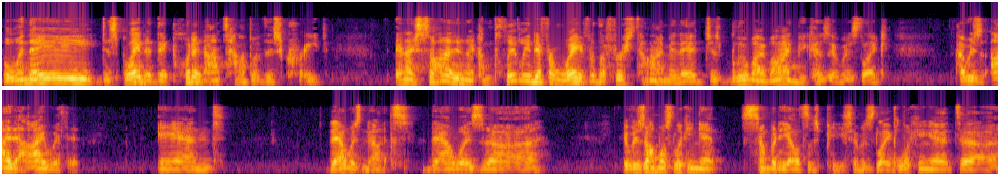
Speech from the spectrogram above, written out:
But when they displayed it, they put it on top of this crate, and I saw it in a completely different way for the first time, and it just blew my mind because it was like I was eye to eye with it, and that was nuts. That was uh, it was almost looking at somebody else's piece. It was like looking at uh,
